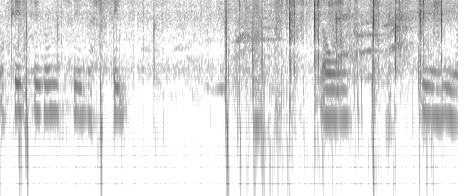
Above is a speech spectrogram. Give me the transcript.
Okay, you're gonna see the sink. So here, here.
